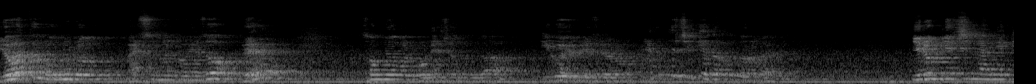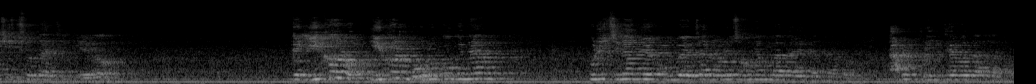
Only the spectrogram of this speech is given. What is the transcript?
여하튼 오늘은 말씀을 통해서 왜 성령을 보내셨는가 이거에 대해서 여러분 반드시 깨닫고 돌아가야 돼요. 이런 게 신앙의 기초다지게요. 그러니까 이걸 이걸 모르고 그냥 우리 지난주에 공부했잖아요. 우리 성령 받아야 된다고 나를 불태워 달라고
